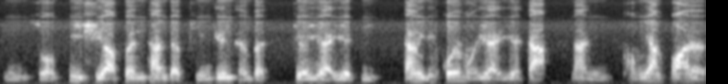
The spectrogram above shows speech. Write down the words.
你所必须要分摊的平均成本就越来越低。当你的规模越来越大，那你同样花了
